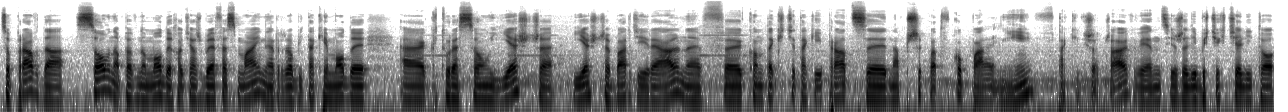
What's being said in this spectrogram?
Co prawda, są na pewno mody, chociażby FS Miner robi takie mody, e, które są jeszcze, jeszcze bardziej realne w kontekście takiej pracy, na przykład w kopalni, w takich rzeczach, więc jeżeli byście chcieli, to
